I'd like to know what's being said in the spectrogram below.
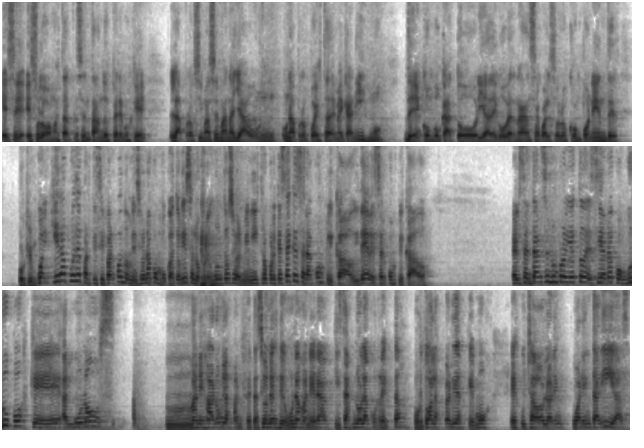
Ese, eso lo vamos a estar presentando. Esperemos que la próxima semana ya una propuesta de mecanismo de convocatoria, de gobernanza, cuáles son los componentes. Porque... Cualquiera puede participar cuando menciona convocatoria y se lo pregunto, señor ministro, porque sé que será complicado y debe ser complicado. El sentarse en un proyecto de cierre con grupos que algunos mm, manejaron las manifestaciones de una manera quizás no la correcta, por todas las pérdidas que hemos escuchado hablar en 40 días.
